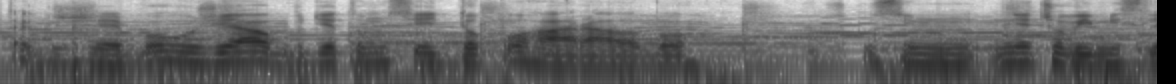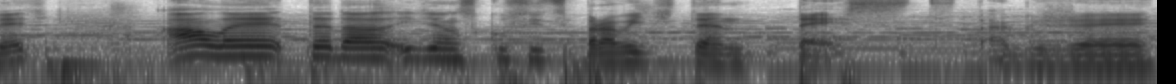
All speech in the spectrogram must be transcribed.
Takže bohužiaľ bude to musieť do pohára, alebo skúsim niečo vymyslieť. Ale teda idem skúsiť spraviť ten test. Takže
